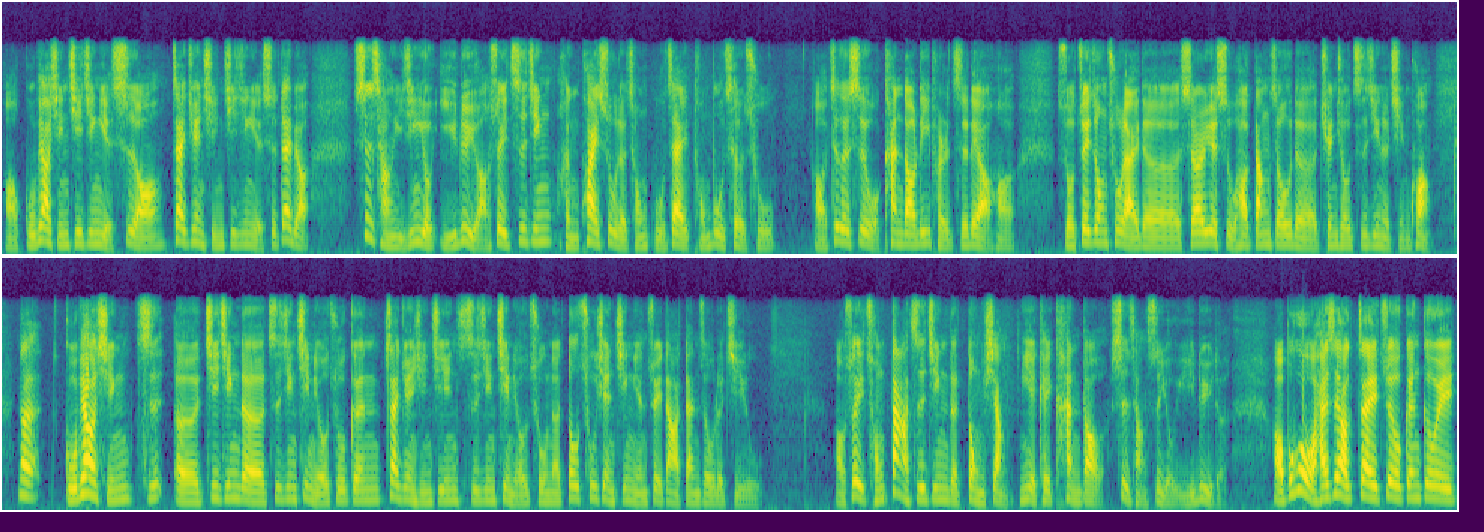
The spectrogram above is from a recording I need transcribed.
哦，股票型基金也是哦，债券型基金也是，代表市场已经有疑虑啊，所以资金很快速的从股债同步撤出。哦，这个是我看到 Lipper 资料哈所追踪出来的十二月十五号当周的全球资金的情况。那股票型资呃基金的资金净流出跟债券型基金资金净流出呢，都出现今年最大单周的记录。好，所以从大资金的动向，你也可以看到市场是有疑虑的。好，不过我还是要在最后跟各位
